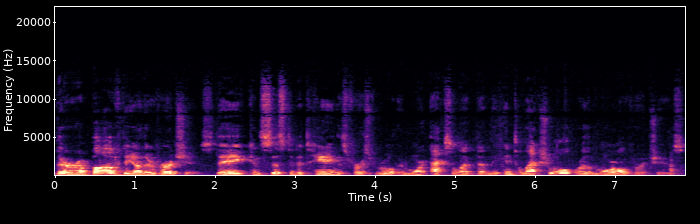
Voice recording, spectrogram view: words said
they're above the other virtues. They consist in attaining this first rule. They're more excellent than the intellectual or the moral virtues,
